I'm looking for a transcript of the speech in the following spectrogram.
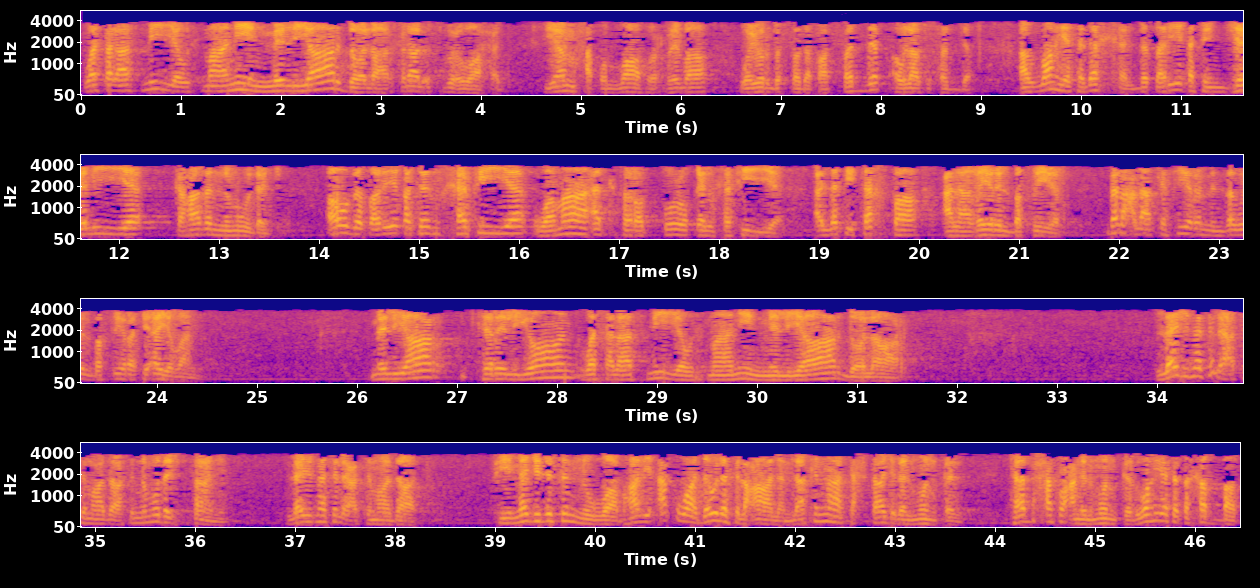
وثلاثمية وثمانين مليار دولار خلال أسبوع واحد. يمحق الله الربا ويربي الصدقات صدق أو لا تصدق. الله يتدخل بطريقة جلية كهذا النموذج. أو بطريقة خفية وما أكثر الطرق الخفية التي تخفى على غير البصير بل على كثير من ذوي البصيرة أيضا. مليار تريليون وثلاثمية وثمانين مليار دولار. لجنة الاعتمادات النموذج الثاني لجنة الاعتمادات في مجلس النواب. هذه أقوى دولة في العالم لكنها تحتاج إلى المنقذ. تبحث عن المنقذ وهي تتخبط.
